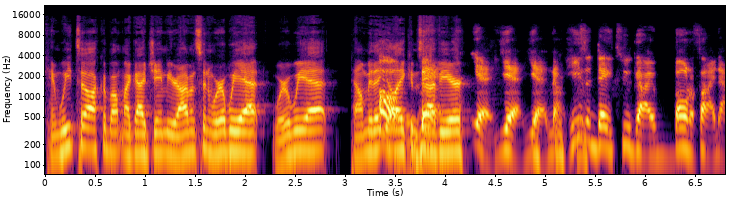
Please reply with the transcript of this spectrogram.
can we talk about my guy Jammie Robinson? Where are we at? Where are we at? Tell me that you Oh, like him, man. Xavier. Yeah, yeah, yeah. No, he's a day two guy, bona fide. Now,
